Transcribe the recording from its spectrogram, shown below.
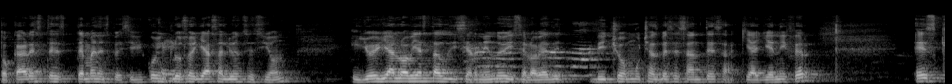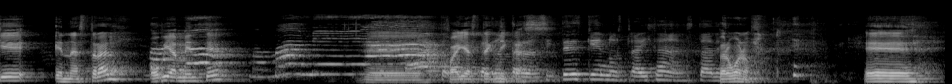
tocar este tema en específico, incluso ya salió en sesión y yo ya lo había estado discerniendo y se lo había di- dicho muchas veces antes aquí a Jennifer, es que en astral, obviamente, eh, Exacto, fallas perdón, técnicas, perdón. Sí, es que nuestra hija está... pero bueno, eh,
